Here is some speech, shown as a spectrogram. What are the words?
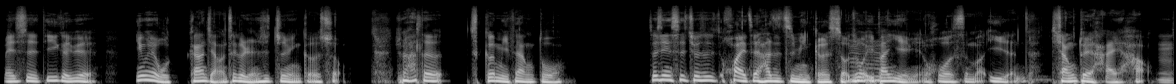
没事，第一个月，因为我刚刚讲的这个人是知名歌手。所以他的歌迷非常多，这件事就是坏在他是知名歌手。如果一般演员或什么艺人的，相对还好。嗯，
